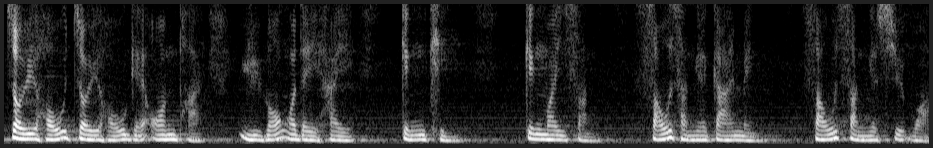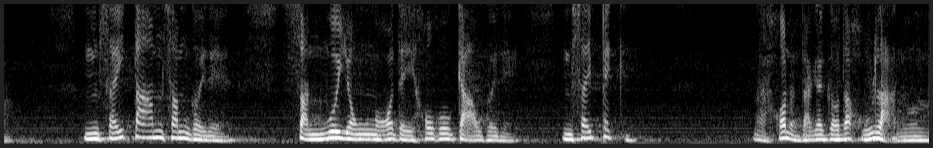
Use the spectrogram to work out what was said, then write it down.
最好最好嘅安排。如果我哋係敬虔、敬畏神、守神嘅诫命、守神嘅説話，唔使擔心佢哋，神會用我哋好好教佢哋，唔使逼嘅。嗱，可能大家覺得好難喎，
